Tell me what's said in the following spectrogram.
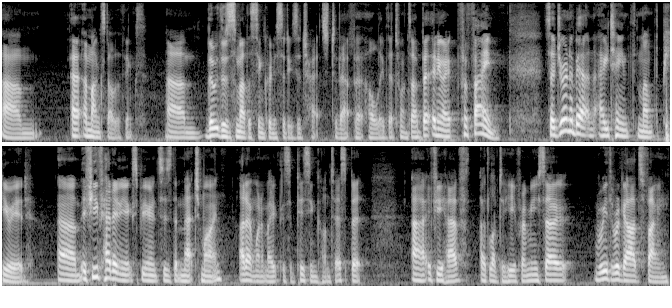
Um, uh, amongst other things. Um, there, there's some other synchronicities attached to that, but I'll leave that to one side. But anyway, for fame. So during about an 18th month period, um, if you've had any experiences that match mine, I don't want to make this a pissing contest, but uh, if you have, I'd love to hear from you. So, with regards fame,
